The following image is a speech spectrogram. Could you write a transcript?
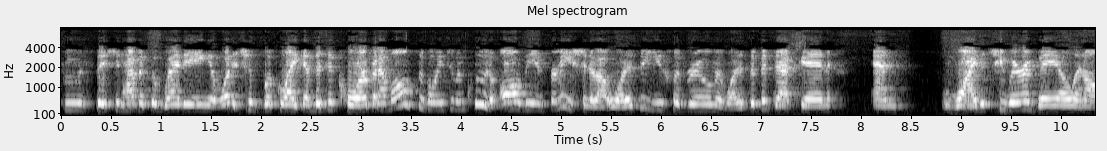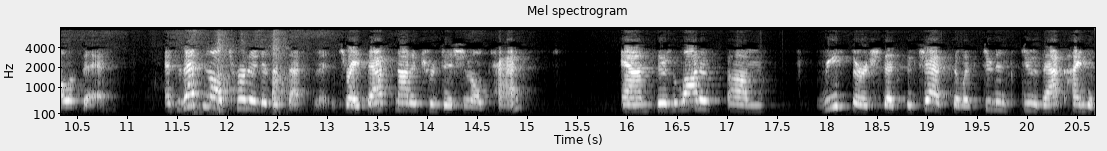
foods they should have at the wedding and what it should look like and the decor. But I'm also going to include all the information about what is a Yichud room and what is a Bedeken and why did she wear a veil and all of this. And so that's an alternative assessment, right? That's not a traditional test. And there's a lot of um, research that suggests that when students do that kind of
